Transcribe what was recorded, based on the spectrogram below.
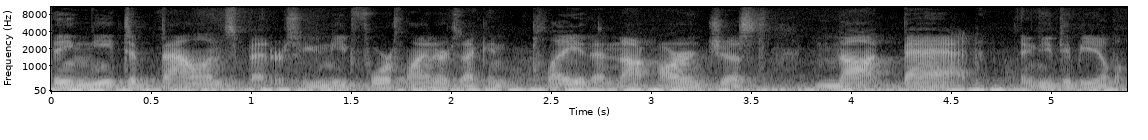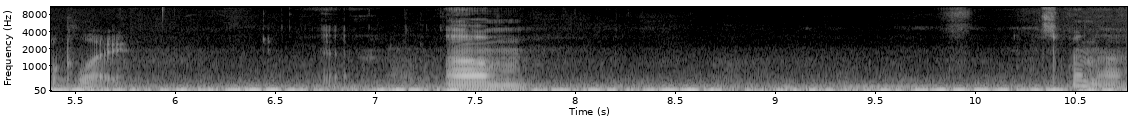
They need to balance better. So you need fourth liners that can play that not aren't just not bad. They need to be able to play. Um, it's been a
